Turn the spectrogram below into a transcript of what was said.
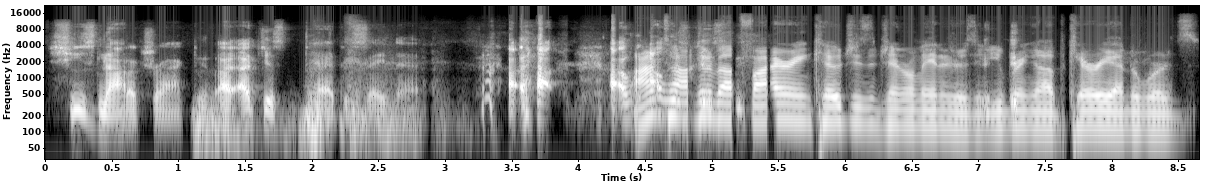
She's not attractive. I, I just had to say that. I, I, I I'm was talking just- about firing coaches and general managers, and you bring up Carrie Underwood's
